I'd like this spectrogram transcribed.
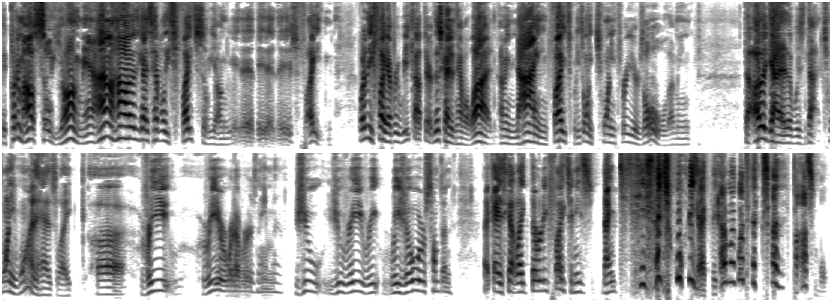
they put him out so young, man. I don't know how these guys have all these fights so young. They, they, they just fight. What do they fight every week out there? This guy didn't have a lot. I mean, nine fights, but he's only 23 years old. I mean, the other guy that was not 21 has like uh, Ri, Ri or whatever his name is, Ju Ju Ri Rijo or something. That guy's got like 30 fights and he's 19. He's like 20, I think. I'm like, what the heck's that possible?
